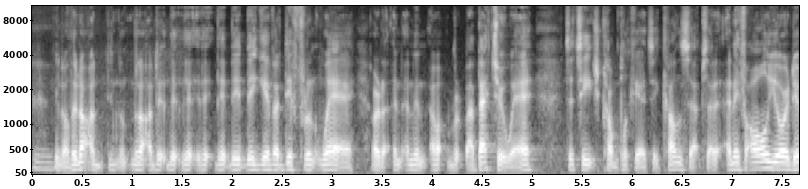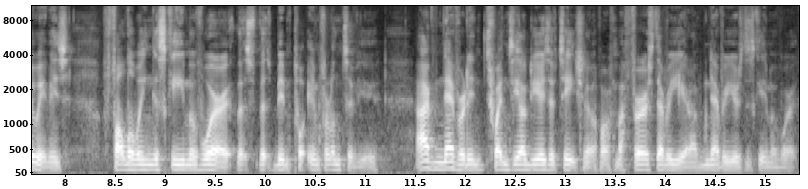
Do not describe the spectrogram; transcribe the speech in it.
Hmm. You know they're not, they're not they, they, they give a different way or an, an, a better way to teach complicated concepts. And, and if all you're doing is following a scheme of work that's that's been put in front of you, I've never in twenty odd years of teaching, apart from my first ever year, I've never used a scheme of work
